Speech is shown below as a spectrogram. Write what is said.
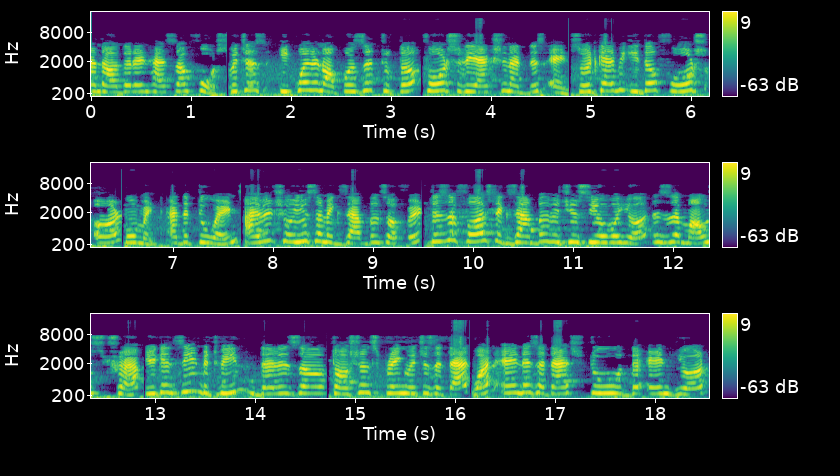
and the other end has some force which is equal and opposite to the force reaction at this end. So it can be either force or moment at the two ends. I will show you some examples of it. This is the first example which you see over here. This is a mouse trap. You can see in between there is a torsion spring which is attached. One end is attached to the end here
